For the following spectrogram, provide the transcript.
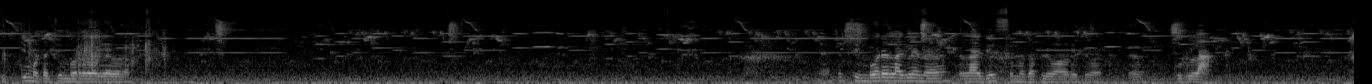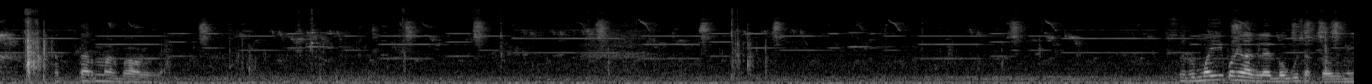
किती मोठा चिंबर लागलाय बघा. असं चिंबोऱ्या लागले ना लागलीच समज आपले वावराची वाट कुर्ला. तर भाव लागला सुरमई पण लागल्यात बघू शकता तुम्ही.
